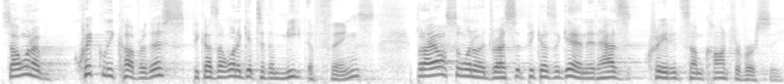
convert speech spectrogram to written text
So I want to quickly cover this because I want to get to the meat of things, but I also want to address it because, again, it has created some controversy.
